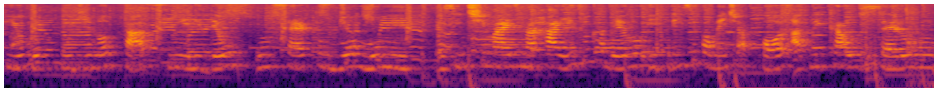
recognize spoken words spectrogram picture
fio. Eu pude notar, assim, ele deu um certo volume. Eu senti mais na raiz do cabelo e principalmente após aplicar o sérum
